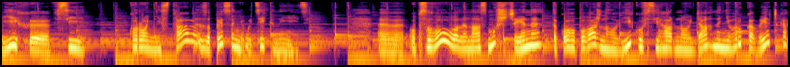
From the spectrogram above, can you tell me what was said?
їх е, всі коронні страви записані у цій книзі. Е, Обслуговували нас мужчини такого поважного віку, всі гарно одягнені в рукавичках,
